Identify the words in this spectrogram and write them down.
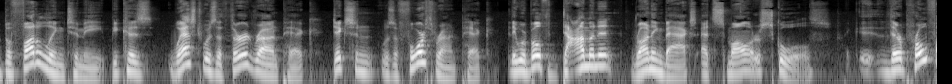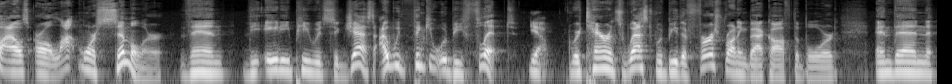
befuddling to me because West was a third round pick, Dixon was a fourth round pick. They were both dominant running backs at smaller schools. Their profiles are a lot more similar than the ADP would suggest. I would think it would be flipped. Yeah. Where Terrance West would be the first running back off the board, and then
